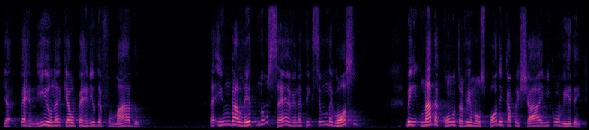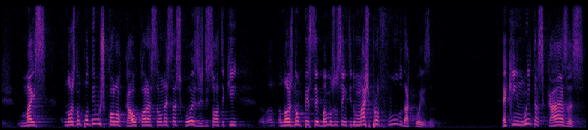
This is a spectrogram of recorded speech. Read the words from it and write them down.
Que é pernil, né? Que é o pernil defumado. É, e um galeto não serve, né? Tem que ser um negócio. Bem, nada contra, viu, irmãos? Podem caprichar e me convidem. Mas nós não podemos colocar o coração nessas coisas, de sorte que nós não percebamos o sentido mais profundo da coisa. É que em muitas casas,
